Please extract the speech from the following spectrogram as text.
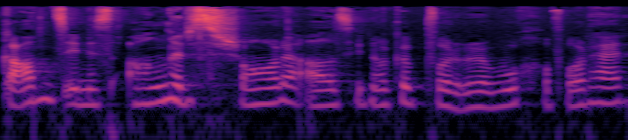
ganz in ein anderes Genre, als ich noch vor einer Woche vorher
